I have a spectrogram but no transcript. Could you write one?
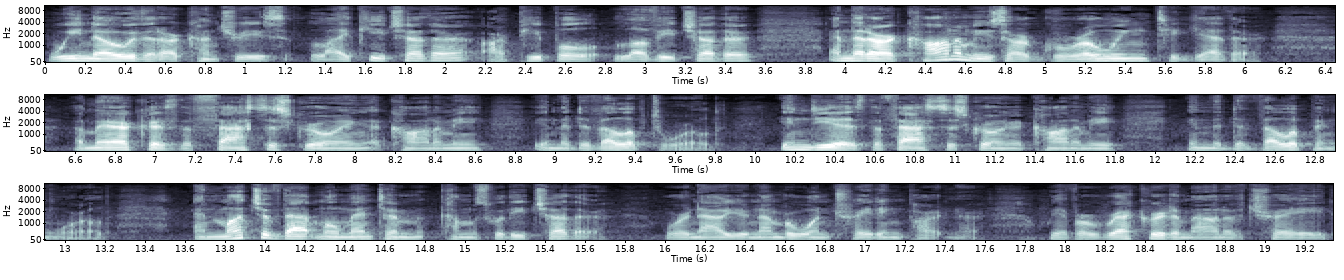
We know that our countries like each other, our people love each other, and that our economies are growing together. America is the fastest growing economy in the developed world. India is the fastest growing economy in the developing world. And much of that momentum comes with each other. We're now your number one trading partner. We have a record amount of trade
